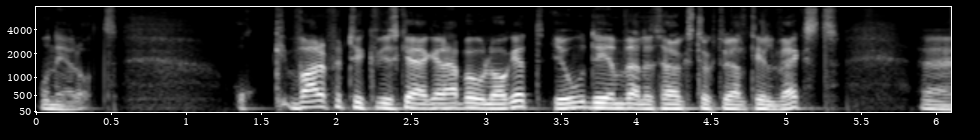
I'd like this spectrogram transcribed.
och neråt. Och varför tycker vi ska äga det här bolaget? Jo, det är en väldigt hög strukturell tillväxt. Eh,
